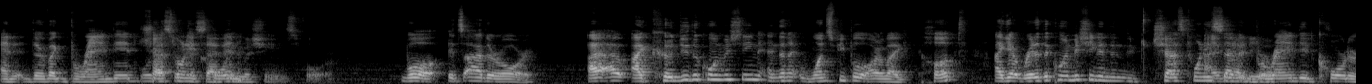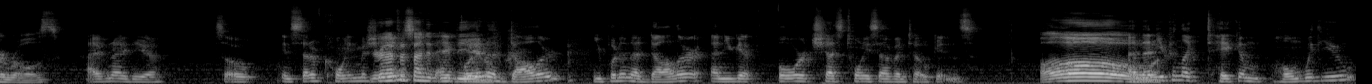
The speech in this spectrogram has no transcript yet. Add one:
and they're like branded Well, what the coin machines for. Well, it's either or. I, I I could do the coin machine, and then I, once people are like hooked, I get rid of the coin machine and then do chess twenty seven branded quarter rolls. I have an idea. So instead of coin machine, You're gonna have to sign an you put in a dollar. You put in a dollar, and you get four chess twenty seven tokens. Oh, And then you can like take them home with you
